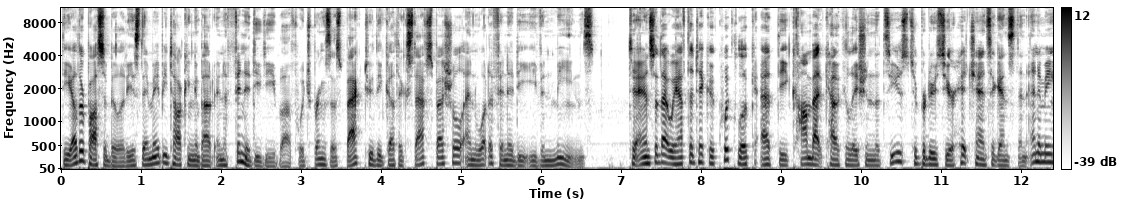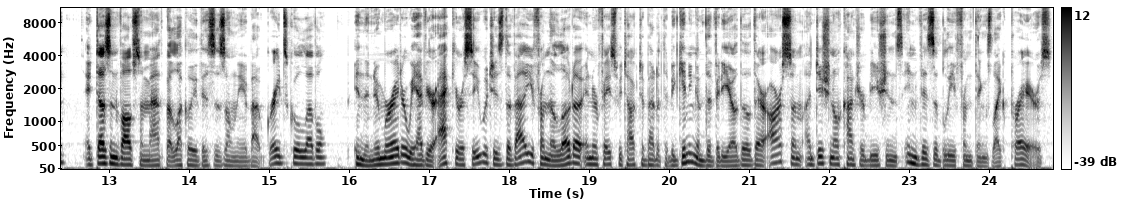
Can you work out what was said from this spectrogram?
The other possibility is they may be talking about an affinity debuff, which brings us back to the Guthix Staff special and what affinity even means. To answer that, we have to take a quick look at the combat calculation that's used to produce your hit chance against an enemy. It does involve some math, but luckily this is only about grade school level. In the numerator, we have your accuracy, which is the value from the loadout interface we talked about at the beginning of the video, though there are some additional contributions invisibly from things like prayers.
